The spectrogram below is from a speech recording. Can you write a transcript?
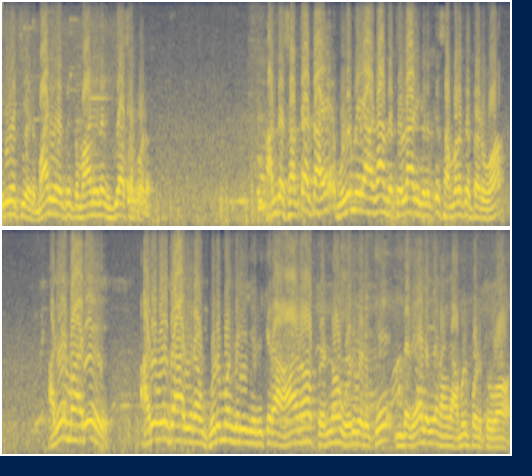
இருபத்தி ஏழு. மாநிலத்துக்கு மாநிலம் வித்தியாசப்படும். அந்த சட்டத்தை முழுமையாக அந்த தொழிலாளிகளுக்கு சம்பளத்தை தருவோம். அதே மாதிரி அறுபதாயிரம் குடும்பங்களில் இருக்கிற ஆணோ பெண்ணோ ஒருவருக்கு இந்த வேலையை நாங்கள் அமுல்படுத்துவோம்.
